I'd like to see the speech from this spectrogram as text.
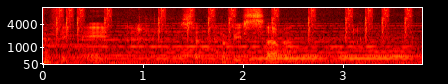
58. Is it seven.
